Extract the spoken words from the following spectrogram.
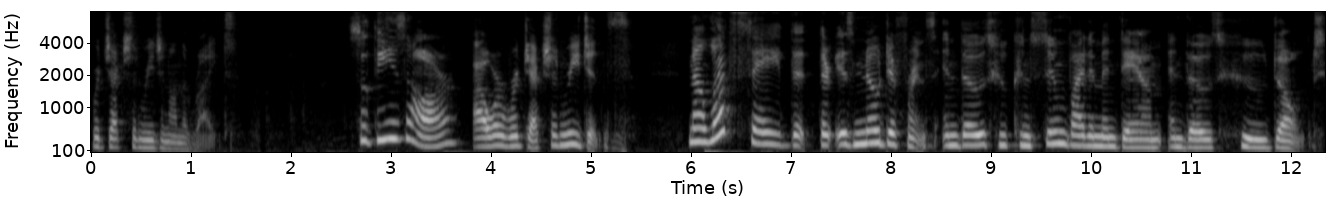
rejection region on the right. So these are our rejection regions. Now let's say that there is no difference in those who consume vitamin DAM and those who don't.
